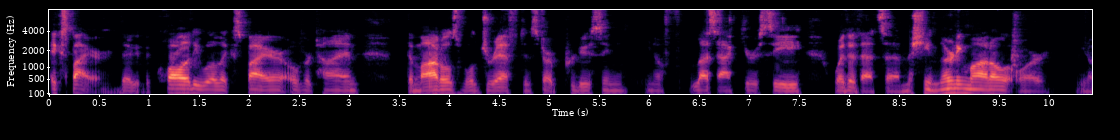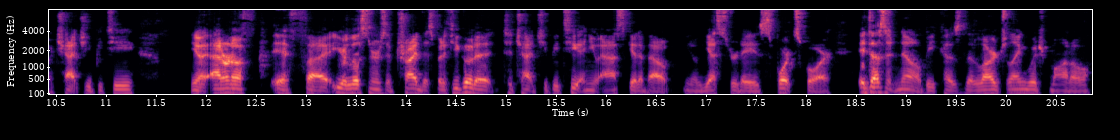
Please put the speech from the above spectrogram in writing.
expire. The, the quality will expire over time. The models will drift and start producing, you know, less accuracy, whether that's a machine learning model or, you know, chat GPT you know, I don't know if, if uh, your listeners have tried this, but if you go to, to ChatGPT and you ask it about, you know, yesterday's sports score, it doesn't know because the large language model,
